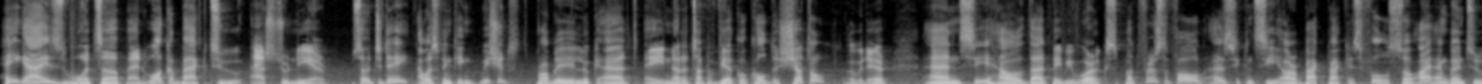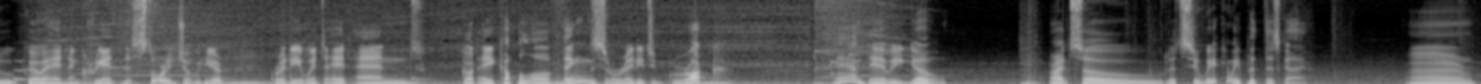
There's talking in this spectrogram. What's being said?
Hey guys, what's up and welcome back to Astroneer. So today I was thinking we should probably look at another type of vehicle called the shuttle over there and see how that baby works. But first of all, as you can see our backpack is full so I am going to go ahead and create the storage over here. Already went ahead and got a couple of things ready to grok. And there we go. Alright, so let's see, where can we put this guy? Um...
